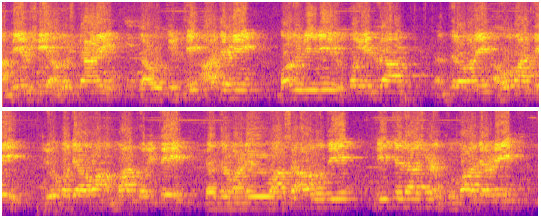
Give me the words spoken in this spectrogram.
आमिषी अनुष्ठाने जाऊ तीर्थे आचरणे मरुलीने रूप घेतला चंद्रमणे अहोमाते द्रौपद्यावा अम्मा त्वरिते चंद्रमणे वास आवते नित्य दर्शन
